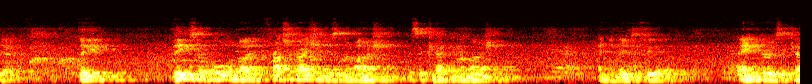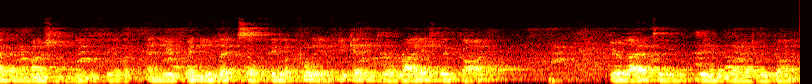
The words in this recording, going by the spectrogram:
Yeah. The, these are all emotions. Frustration is an emotion. It's a capping emotion. And you need to feel it. Anger is a capping emotion. You need to feel it. And you, when you let yourself feel it fully, if you get into a rage with God, you're allowed to be in a rage with God.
